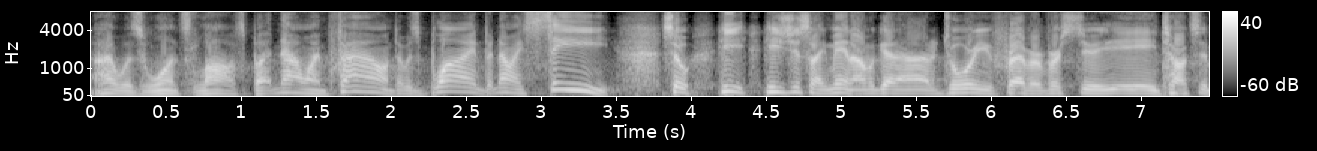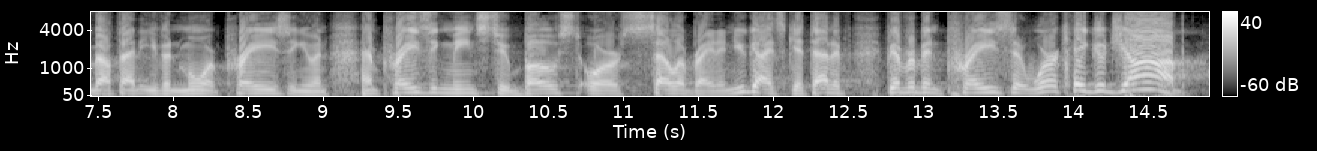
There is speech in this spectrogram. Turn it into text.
I was once lost, but now I'm found. I was blind, but now I see. So he, he's just like, man, I'm going to adore you forever. Verse 2, he talks about that even more, praising you. And, and praising means to boast or celebrate. And you guys get that. If, you've ever been praised at work, hey, good job.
